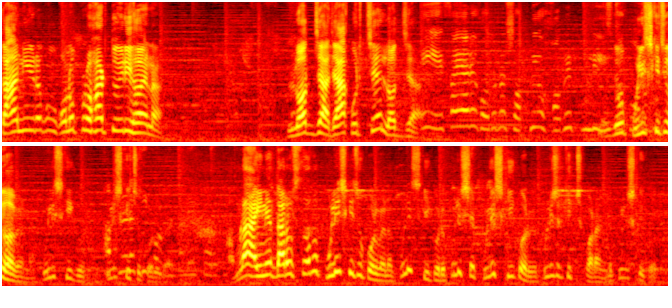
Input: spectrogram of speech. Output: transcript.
তা নিয়ে এরকম কোনো প্রহার তৈরি হয় না। লজ্জা যা করছে লজ্জা। এই এফআইআর এ কতটা সক্রিয় হবে পুলিশ? কিন্তু পুলিশ কিছু হবে না। পুলিশ কি করবে? পুলিশ কিছু করবে? আমরা আইনের দ্বারস্থ হব পুলিশ কিছু করবে না। পুলিশ কি করবে পুলিশ পুলিশ কি করবে? পুলিশের কিছু করার নেই। পুলিশ কি করবে?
